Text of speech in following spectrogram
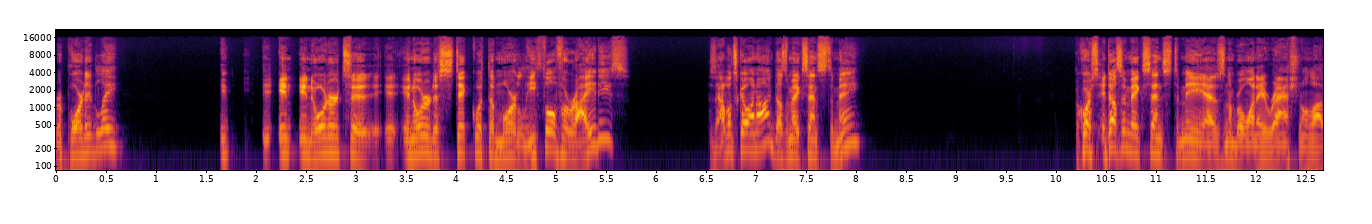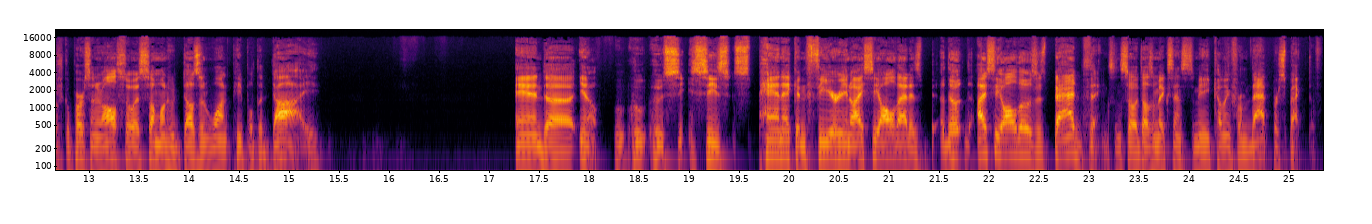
reportedly in, in order to in order to stick with the more lethal varieties? Is that what's going on? Doesn't make sense to me. Of course, it doesn't make sense to me as number one, a rational, logical person, and also as someone who doesn't want people to die. And uh, you know, who, who sees panic and fear. You know, I see all that as I see all those as bad things, and so it doesn't make sense to me coming from that perspective.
